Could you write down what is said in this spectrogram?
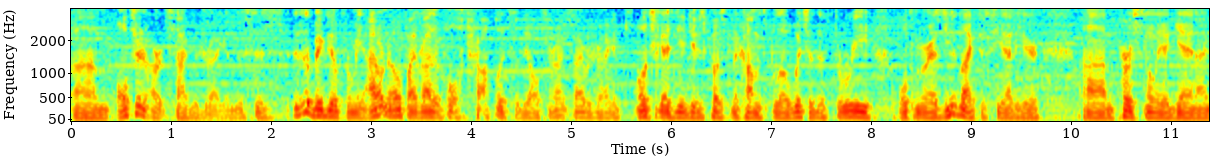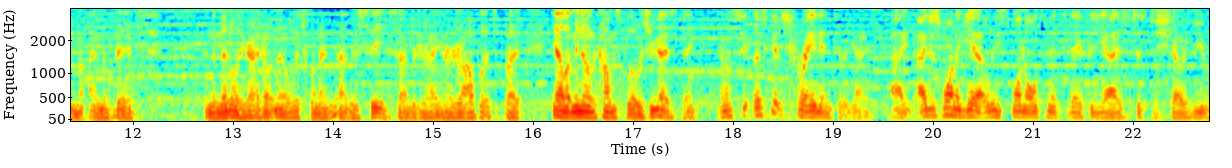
um, alternate art cyber dragon this is this is a big deal for me. I don't know if i'd rather pull droplets or the alternate art cyber dragon what you guys need to do is post in the comments below which of the three ultimate rares you'd like to see out of here. Um, personally again i'm i'm a bit in the middle here. I don't know which one i'd rather see cyber dragon or droplets. But yeah let me know in the comments below what you guys think. And let's see, let's get straight into it guys. I i just want to get at least one ultimate today for you guys just to show you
